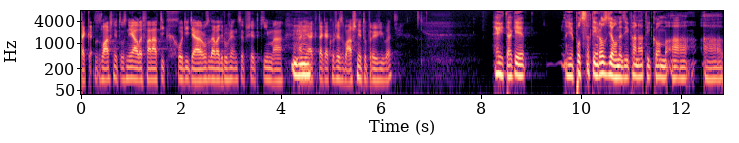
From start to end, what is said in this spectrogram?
tak zvláštne to znie, ale fanatik chodiť a rozdávať ružence všetkým a, mm-hmm. a mhm. nejak tak akože zvláštne to prežívať? Hej, tak je je podstatný rozdiel medzi fanatikom a, a e,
